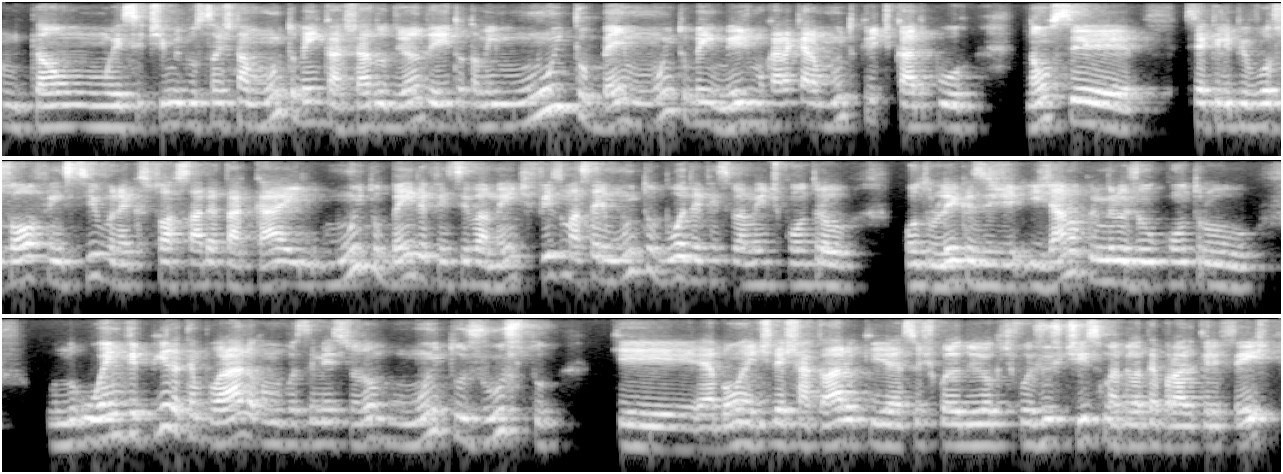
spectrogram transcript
Então, esse time do Santos está muito bem encaixado. O DeAndre Ayton também muito bem, muito bem mesmo. Um cara que era muito criticado por não ser, ser aquele pivô só ofensivo, né, que só sabe atacar. Ele muito bem defensivamente. Fez uma série muito boa defensivamente contra o, contra o Lakers e, e já no primeiro jogo contra o, o MVP da temporada, como você mencionou, muito justo. Que é bom a gente deixar claro que essa escolha do Jokic foi justíssima pela temporada que ele fez.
